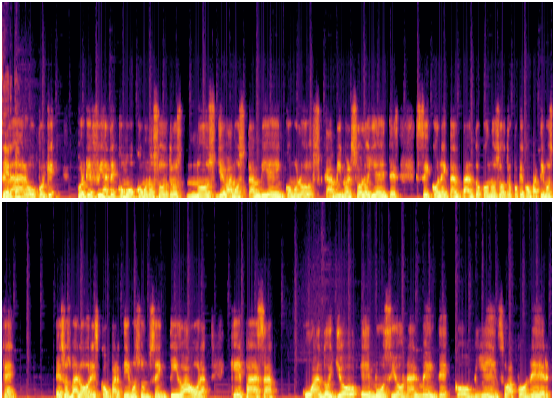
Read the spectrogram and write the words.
Claro, porque porque fíjate cómo, cómo, nosotros nos llevamos tan bien, cómo los Camino al Sol oyentes se conectan tanto con nosotros, porque compartimos qué? Esos valores, compartimos un sentido. Ahora, ¿qué pasa cuando yo emocionalmente comienzo a poner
